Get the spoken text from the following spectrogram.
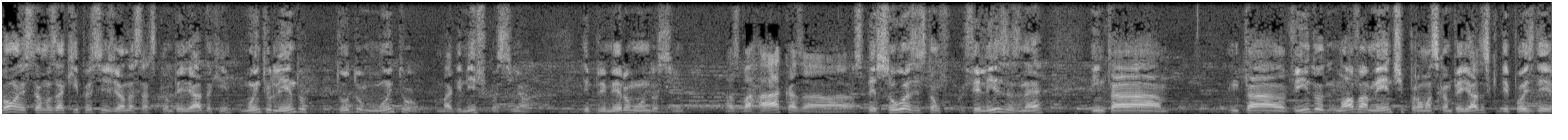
Bom, estamos aqui prestigiando essas camperiadas aqui, muito lindo, tudo muito magnífico assim, ó, de primeiro mundo assim. As barracas, a- as pessoas estão felizes, né, em estar em tá vindo novamente para umas camperiadas que depois de,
